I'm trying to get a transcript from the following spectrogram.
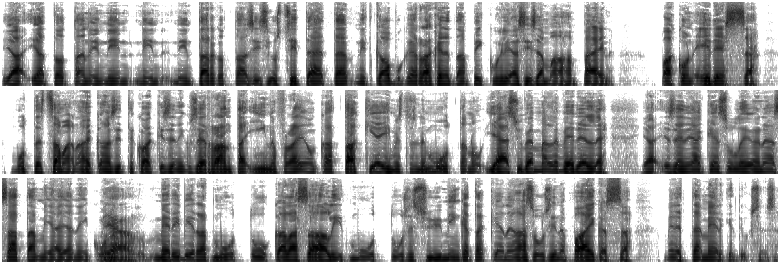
ja, ja tota, niin, niin, niin, niin, tarkoittaa siis just sitä, että niitä kaupunkeja rakennetaan pikkuhiljaa sisämaahan päin pakon edessä, mutta samaan aikaan sitten kaikki se, niin se rantainfra, jonka takia ihmiset on sinne muuttanut, jää syvemmälle vedelle. Ja, ja sen jälkeen sulle ei ole enää satamia ja niin kuin merivirrat muuttuu, kalasaaliit muuttuu, se syy minkä takia ne asuu siinä paikassa menettää merkityksensä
